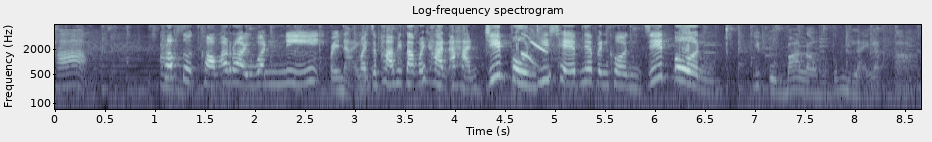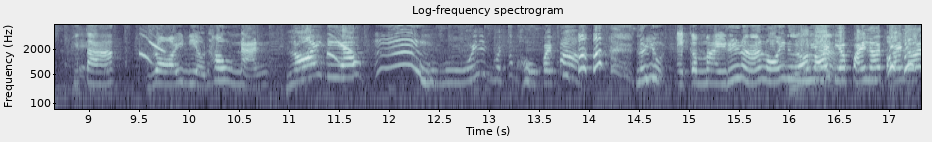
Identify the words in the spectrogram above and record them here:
ค่ะ ครบสุดของอร่อยวันนี้ไปไหน มันจะพาพี่ตั๊กไปทานอาหารญี่ปุ่นที่เชฟเนี่ยเป็นคนญี่ปุ่น ญี่ปุ่นบ้านเรามันก็มีหลายราคานะพี่ตั๊กร้อยเดียวเท่านั้น ร้อยเดียวโอ้โหมันจะถูกไปเปล่าแล้วอยู่เอกมัยด้วยนะร้อยหนึ่งเหลือร้อยนี่เดียวไปเลยไปเลย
